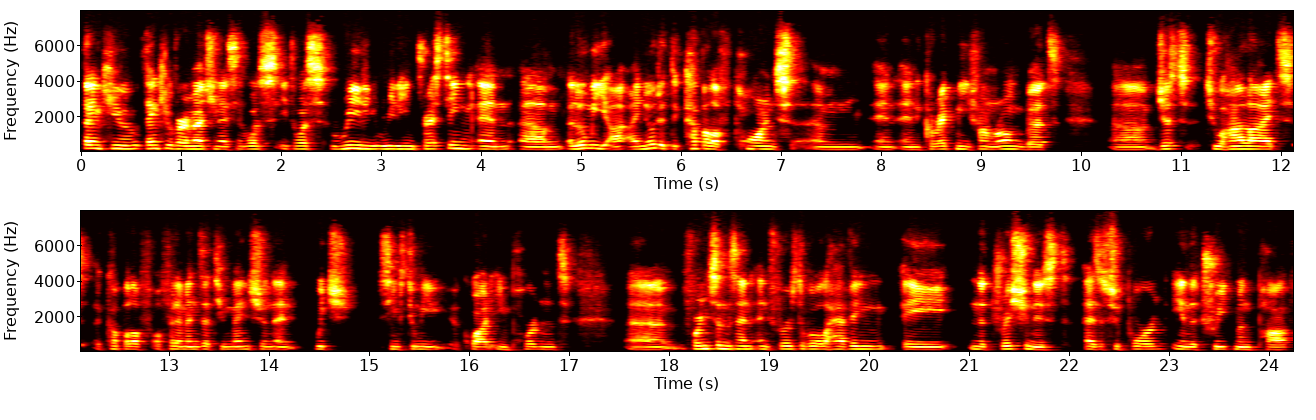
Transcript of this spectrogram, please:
Thank you. Thank you very much, Inês. It was it was really, really interesting. And um, allow me, I, I, noted a couple of points, um, and, and correct me if I'm wrong, but uh, just to highlight a couple of, of elements that you mentioned and which seems to me quite important. Um, for instance, and, and first of all, having a nutritionist as a support in the treatment path.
